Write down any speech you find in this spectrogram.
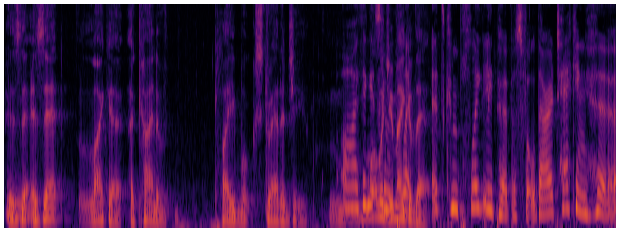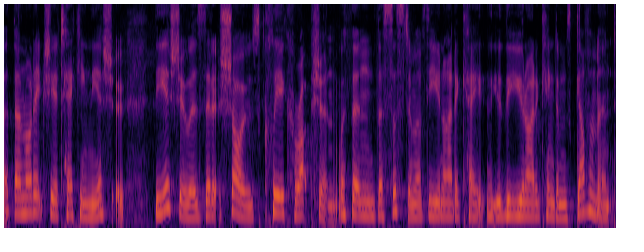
Is, mm. that, is that like a, a kind of playbook strategy? Oh, I think what it's would comple- you make of that? It's completely purposeful. They're attacking her. They're not actually attacking the issue. The issue is that it shows clear corruption within the system of the United K- the United Kingdom's government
